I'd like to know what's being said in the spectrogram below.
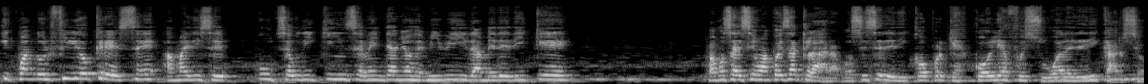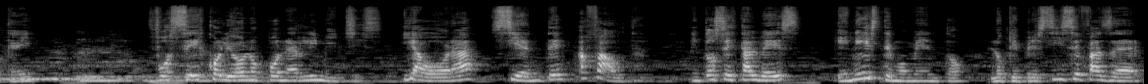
Y cuando el filio crece, a mãe dice, putz, eu di 15, 20 años de mi vida, me dediqué. Vamos a decir una cosa clara, você se dedicó porque a escolha fue sua de dedicarse, ok? Você escolheu no poner limites y ahora siente a falta. Entonces tal vez en este momento lo que precise hacer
